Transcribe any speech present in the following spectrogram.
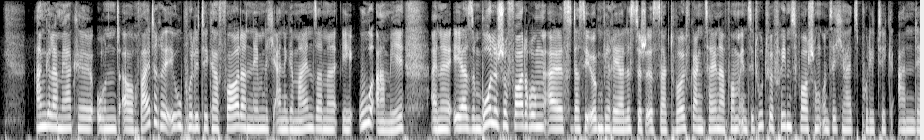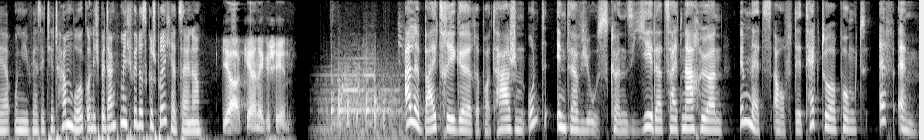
Angela Merkel und auch weitere EU-Politiker fordern nämlich eine gemeinsame EU-Armee. Eine eher symbolische Forderung, als dass sie irgendwie realistisch ist, sagt Wolfgang Zellner vom Institut für Friedensforschung und Sicherheitspolitik an der Universität Hamburg. Und ich bedanke mich für das Gespräch, Herr Zellner. Ja, gerne geschehen. Alle Beiträge, Reportagen und Interviews können Sie jederzeit nachhören im Netz auf detektor.fm.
